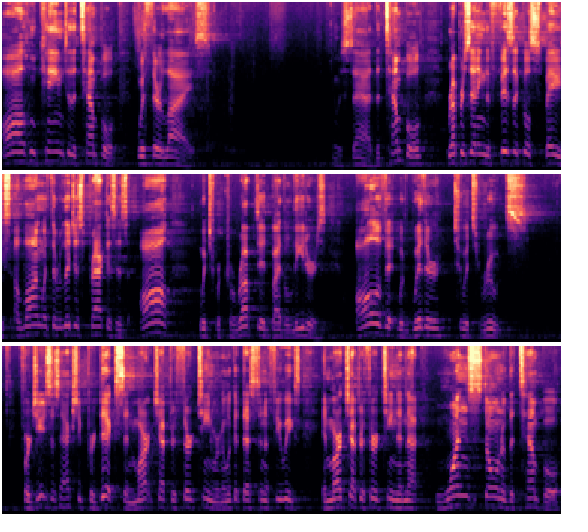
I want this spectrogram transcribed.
all who came to the temple with their lies. It was sad. The temple, representing the physical space, along with the religious practices, all which were corrupted by the leaders, all of it would wither to its roots. For Jesus actually predicts in Mark chapter 13, we're going to look at this in a few weeks. In Mark chapter 13, that not one stone of the temple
